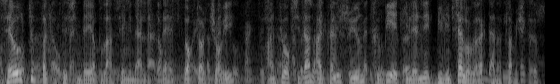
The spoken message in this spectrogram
Seul Tıp Fakültesi'nde yapılan seminerlerde Dr. Choi, antioksidan alkali suyun tıbbi etkilerini bilimsel olarak kanıtlamıştır.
